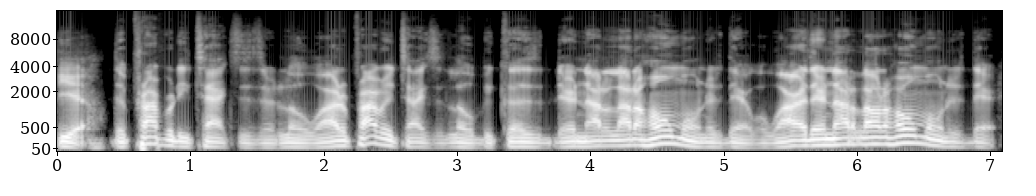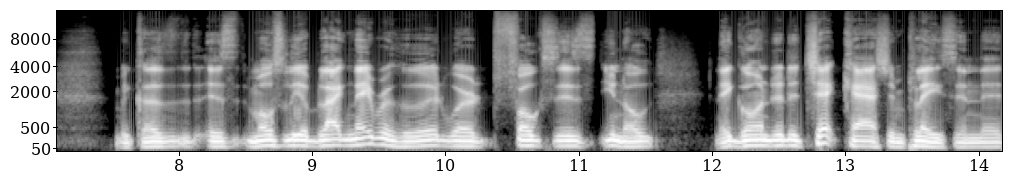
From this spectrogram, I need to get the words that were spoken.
yeah, the property taxes are low. Why are the property taxes low? Because there are not a lot of homeowners there. Well, why are there not a lot of homeowners there? Because it's mostly a black neighborhood where folks is, you know, they go into the check cashing place and they,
